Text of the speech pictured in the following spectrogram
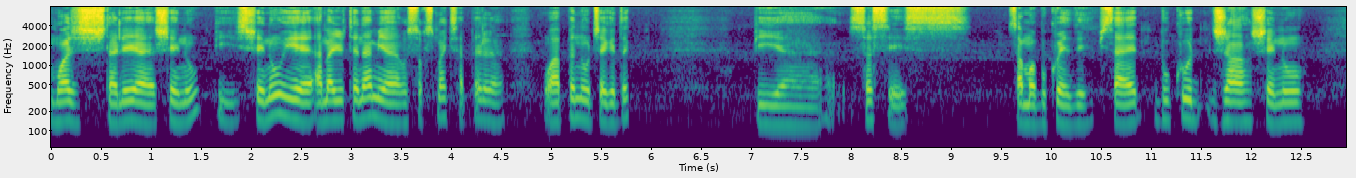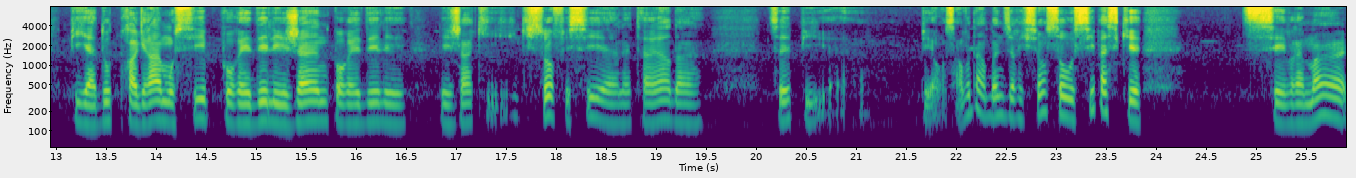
Moi, je suis allé euh, chez nous, puis chez nous, à Maliotenam, il y a un ressourcement qui s'appelle euh, Wapen au. Puis euh, ça, c'est... Ça m'a beaucoup aidé. Puis ça aide beaucoup de gens chez nous. Puis il y a d'autres programmes aussi pour aider les jeunes, pour aider les, les gens qui, qui souffrent ici à l'intérieur. Puis, puis on s'en va dans la bonne direction. Ça aussi parce que c'est vraiment...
